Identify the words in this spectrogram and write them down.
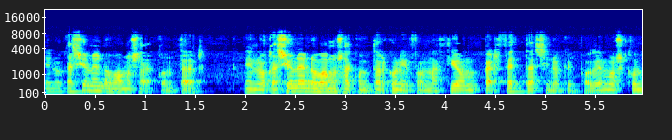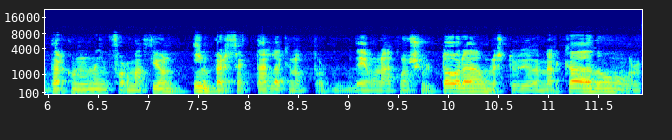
En ocasiones nos vamos a contar en ocasiones no vamos a contar con información perfecta, sino que podemos contar con una información imperfecta, la que nos dé una consultora, un estudio de mercado, un,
